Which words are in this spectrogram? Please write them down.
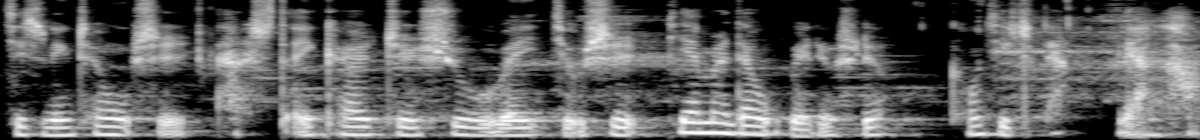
截止凌晨五时，哈市的 AQI 指数为九十，PM 二点五为六十六，空气质量良好。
